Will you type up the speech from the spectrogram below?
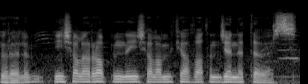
görelim. İnşallah Rabbim de inşallah mükafatını cennette versin.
